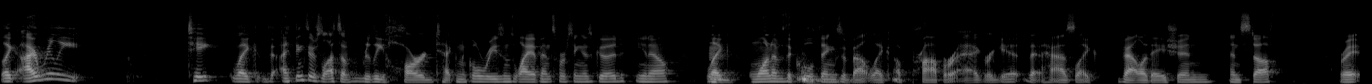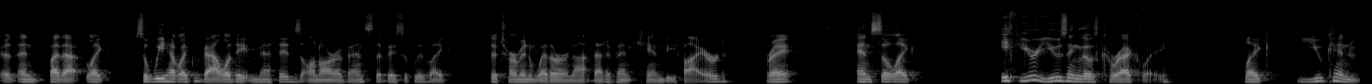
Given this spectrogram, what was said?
like I really take like I think there's lots of really hard technical reasons why event sourcing is good, you know? Like mm. one of the cool things about like a proper aggregate that has like validation and stuff, right? And by that like so we have like validate methods on our events that basically like determine whether or not that event can be fired, right? And so like if you're using those correctly, like you can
